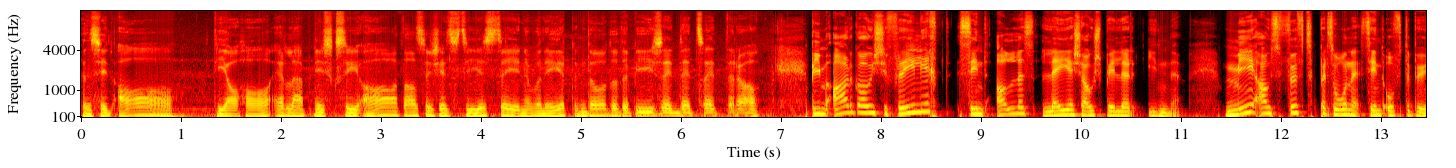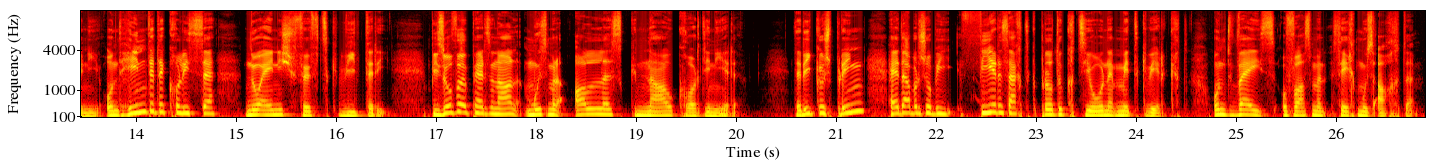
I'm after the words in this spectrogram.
Dann sind, ah, die Aha-Erlebnis ah, das ist jetzt die Szene, wo ihr dann da dabei sind, etc. Beim Aargauischen Freilicht sind alles LaienschauspielerInnen. Mehr als 50 Personen sind auf der Bühne und hinter den Kulissen noch einmal 50 weitere. Bei so viel Personal muss man alles genau koordinieren. Der Rico Spring hat aber schon bei 64 Produktionen mitgewirkt und weiß, auf was man sich achten muss.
